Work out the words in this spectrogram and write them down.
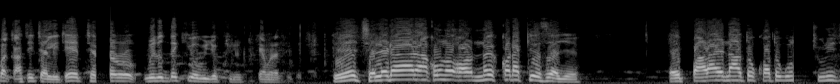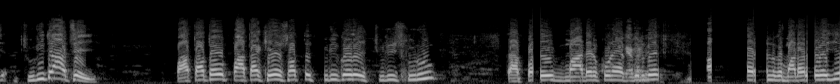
বা কাঁচি চালিয়েছে এই ছেলেটার বিরুদ্ধে কি অভিযোগ ছিল ক্যামেরা থেকে? এ ছেলেটার এখন অনেক কটা কেস আছে। এই পাড়ায় না তো কতগুলো চুরি চুরি তো আছেই। পাতা তো পাতা খেয়ে সব তো চুরি করে চুরি শুরু। তারপরে এই মার্ডার করে একজনকে মার্ডার করেছে।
